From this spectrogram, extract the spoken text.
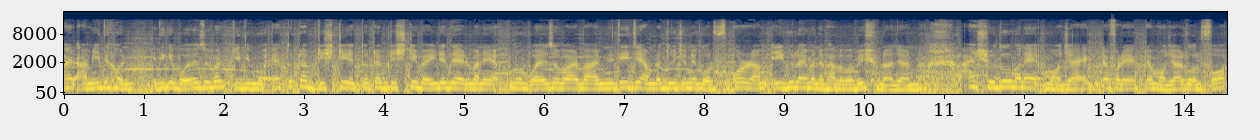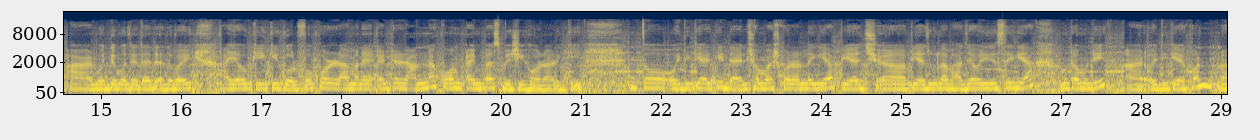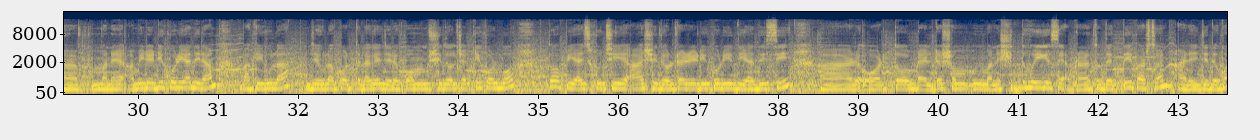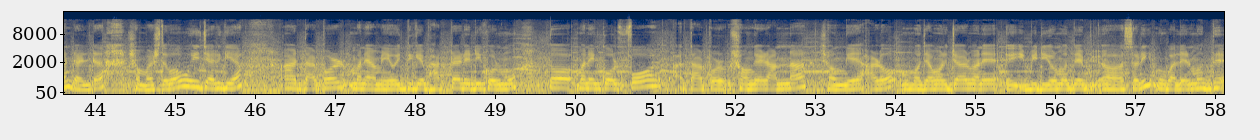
আর আমি দেখুন, এদিকে বয়স ওভার কী দিব এতটা বৃষ্টি এতটা বৃষ্টি বাইরেদের মানে কোনো বয়স ওভার বা এমনিতেই যে আমরা দুইজনে গল্প করলাম, এইগুলাই মানে ভালোভাবে শোনা যায় না। আর শুধু মানে মজা, একটা পরে একটা মজার গল্প আর মধ্যে মধ্যে দাদা দাদাভাই আয়াও কি কি গল্প করলাম মানে এটা রান্না কম টাইম পাস বেশি হওয়ার আর কি। তো ওইদিকে আর কি ডাইল সম্বাস করার লাগিয়া পেঁয়াজ পেঁয়াজগুলা ভাজা হয়ে গেছে গিয়া মোটামুটি, আর ওইদিকে এখন মানে আমি রেডি করিয়া দিলাম, বাকিগুলা যেগুলা করতে লাগে, যেরকম শীতল চাটনি করব। তো পেঁয়াজ কুচি আর শীতলটা রেডি করিয়ে দিয়া দিছি, আর ওর তো ডাইলটা মানে সিদ্ধ হয়ে গেছে, আপনারা তো দেখতেই পারছেন। আর এই যে দেখুন, ডালটা সম্বাস দেওয়াও ওই জার গিয়া। আর তারপর মানে আমি ওইদিকে ভাতটা রেডি করব। তো মানে গল্প, তারপর সঙ্গে রান্না, সঙ্গে আরও মজা মজার মানে এই ভিডিওর মধ্যে সরি মোবাইলের মধ্যে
